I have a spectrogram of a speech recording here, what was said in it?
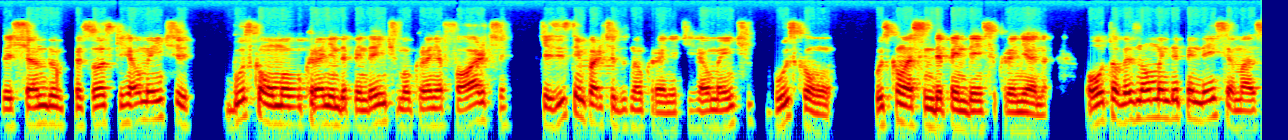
deixando pessoas que realmente buscam uma Ucrânia independente, uma Ucrânia forte, que existem partidos na Ucrânia que realmente buscam buscam essa independência ucraniana ou talvez não uma independência, mas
